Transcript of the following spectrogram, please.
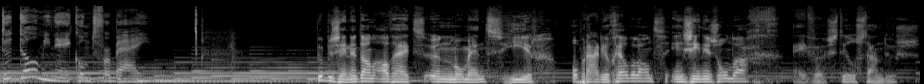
De dominee komt voorbij. We bezinnen dan altijd een moment hier op Radio Gelderland in Zin in Zondag. Even stilstaan dus.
